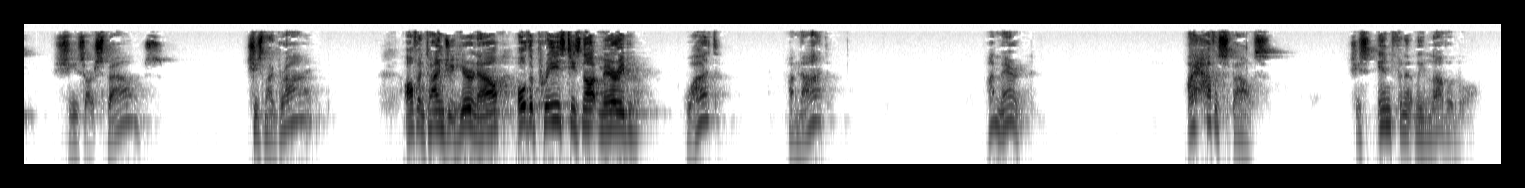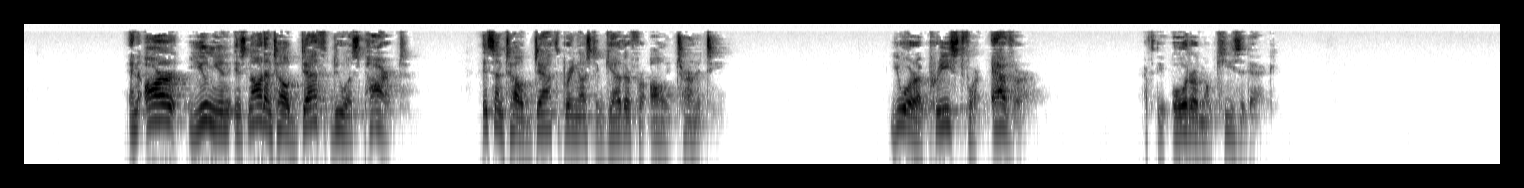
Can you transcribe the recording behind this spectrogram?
she's our spouse. She's my bride. Oftentimes you hear now, oh, the priest, he's not married. What? I'm not. I'm married. I have a spouse. She's infinitely lovable. And our union is not until death do us part. It's until death bring us together for all eternity. You are a priest forever after the order of Melchizedek.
